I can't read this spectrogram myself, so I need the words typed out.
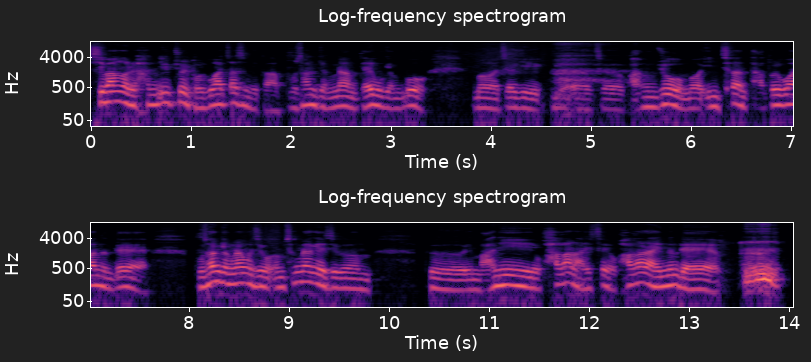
지방을 한 일주일 돌고 왔지 않습니까? 부산, 경남, 대구, 경북, 뭐 저기, 어, 저 광주, 뭐 인천 다 돌고 왔는데 부산, 경남은 지금 엄청나게 지금 그 많이 화가 나 있어요. 화가 나 있는데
